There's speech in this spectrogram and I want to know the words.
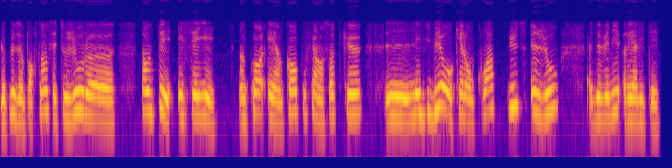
Le plus important, c'est toujours tenter, essayer encore et encore pour faire en sorte que les idées auxquelles on croit puissent un jour devenir réalité.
